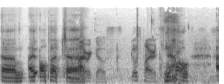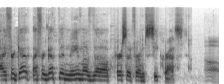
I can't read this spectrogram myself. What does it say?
um, I, I'll put uh, Pirate ghosts. Ghost pirates. no. I forget. I forget the name of the person from Seacrest. Oh.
